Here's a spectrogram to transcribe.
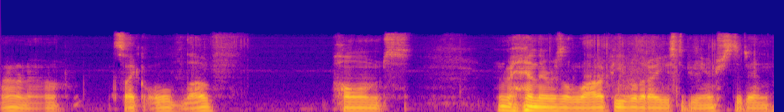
I don't know. It's like old love poems. Man, there was a lot of people that I used to be interested in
